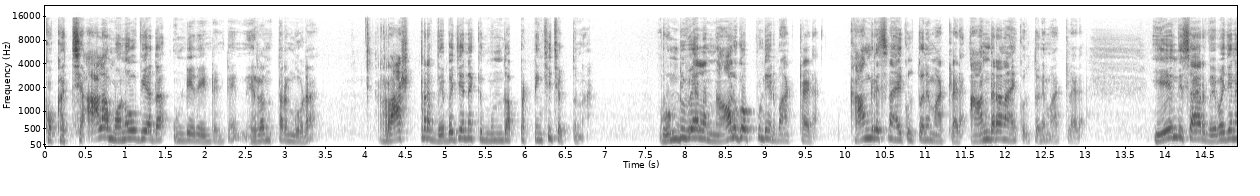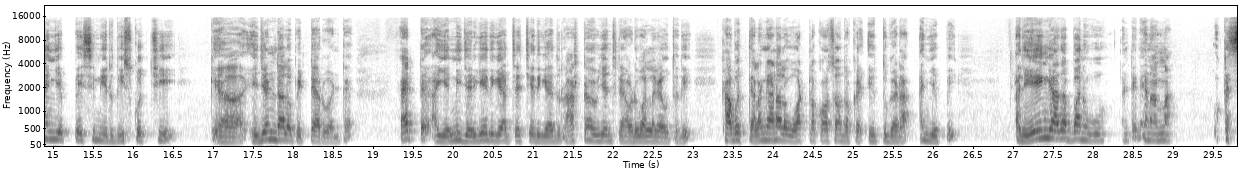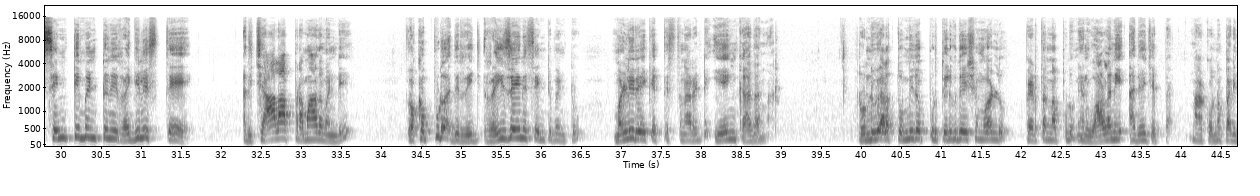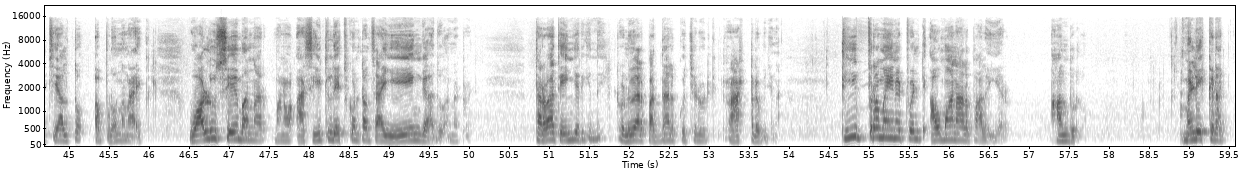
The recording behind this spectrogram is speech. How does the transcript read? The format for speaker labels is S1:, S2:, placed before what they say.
S1: నాకు ఒక చాలా మనోవ్యధ ఉండేది ఏంటంటే నిరంతరం కూడా రాష్ట్ర విభజనకి ముందప్పటి నుంచి చెప్తున్నా. రెండు వేల నాలుగు అప్పుడు నేను మాట్లాడా. కాంగ్రెస్ నాయకులతోనే మాట్లాడా ఆంధ్ర నాయకులతోనే మాట్లాడా. ఏంది సార్ విభజన అని చెప్పేసి మీరు తీసుకొచ్చి ఎజెండాలో పెట్టారు అంటే అట్ అవన్నీ జరిగేది కాదు చచ్చేది కాదు రాష్ట్రం విభజించడం ఎవడి వల్లగా అవుతుంది? కాబట్టి తెలంగాణలో ఓట్ల కోసం అదొక ఎత్తుగడ అని చెప్పి అది ఏం కాదబ్బా నువ్వు? అంటే నేను అన్నా. ఒక సెంటిమెంట్ని రగిలిస్తే అది చాలా ప్రమాదం అండి. ఒకప్పుడు అది రైజ్ రైజ్ అయిన సెంటిమెంటు మళ్ళీ రేకెత్తిస్తున్నారంటే ఏం కాదన్నారు. రెండు వేల తొమ్మిది అప్పుడు తెలుగుదేశం వాళ్ళు పెడుతున్నప్పుడు నేను వాళ్ళని అదే చెప్పా నాకున్న పరిచయాలతో అప్పుడున్న నాయకులు. వాళ్ళు సేమ్ అన్నారు మనం ఆ సీట్లు తెచ్చుకుంటాం సార్ ఏం కాదు అన్నటువంటి. తర్వాత ఏం జరిగింది? రెండు వేల పద్నాలుగుకి వచ్చేటప్పటికి రాష్ట్ర విభజన. తీవ్రమైనటువంటి అవమానాల పాలయ్యారు ఆంధ్రులు. మళ్ళీ ఇక్కడ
